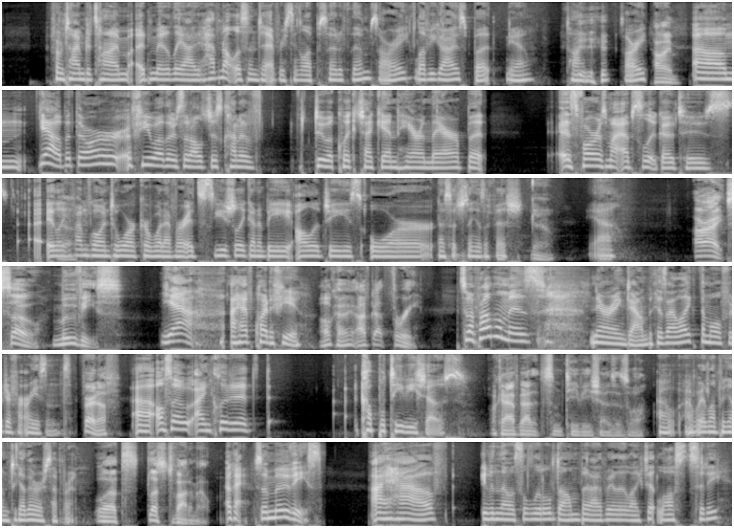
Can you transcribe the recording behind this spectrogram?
from time to time. Admittedly, I have not listened to every single episode of them. Sorry, love you guys, but you know, time. Sorry. time. Um, yeah, but there are a few others that I'll just kind of do a quick check in here and there. But as far as my absolute go tos, like Yeah. if I'm going to work or whatever, it's usually going to be ologies or no such thing as a fish. Yeah. Yeah. All right. So movies. Yeah, I have quite a few. Okay, I've got three. So my problem is narrowing down because I like them all for different reasons. Fair enough. Uh, also, I included a couple TV shows. Okay, I've got some TV shows as well. Oh, are we lumping them together or separate? Well, let's let's divide them out. Okay, so movies. I have, even though it's a little dumb, but I really liked it. Lost City.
